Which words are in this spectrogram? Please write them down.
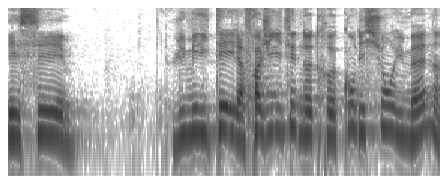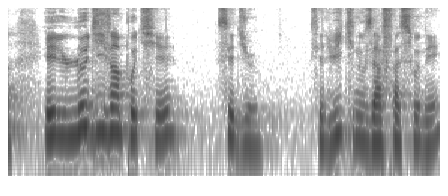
Et c'est l'humilité et la fragilité de notre condition humaine et le divin potier, c'est Dieu. C'est lui qui nous a façonnés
